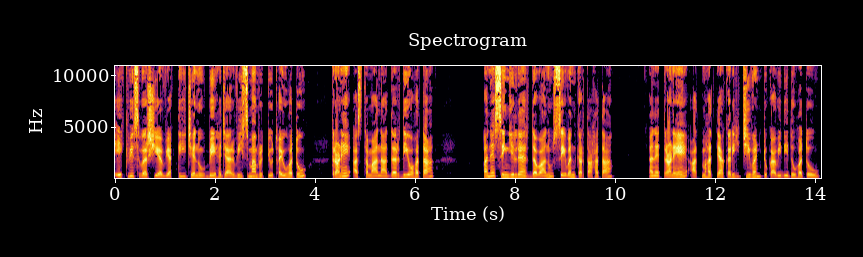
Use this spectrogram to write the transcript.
એકવીસ વર્ષીય વ્યક્તિ જેનું બે હજાર વીસમાં મૃત્યુ થયું હતું. ત્રણેય અસ્થમાના દર્દીઓ હતા અને સિંગ્યુલેર દવાનું સેવન કરતા હતા અને ત્રણેય આત્મહત્યા કરી જીવન ટૂંકાવી દીધું હતું.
